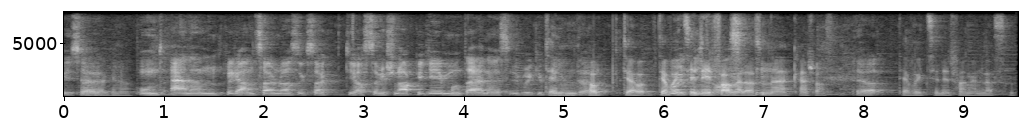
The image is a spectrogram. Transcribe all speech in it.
Diese. Ja, genau. Und einen Brillantsalmler hast du gesagt, die hast du eigentlich schon abgegeben und einer ist übrig geblieben. Der, der wollte sie nicht raus. fangen lassen. Nein, keine Chance. ja, Der wollte sie nicht fangen lassen.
